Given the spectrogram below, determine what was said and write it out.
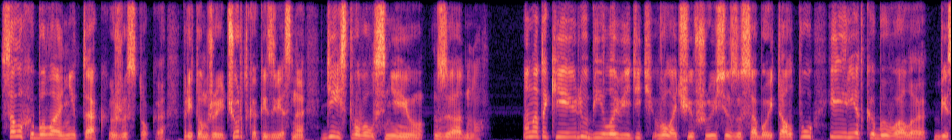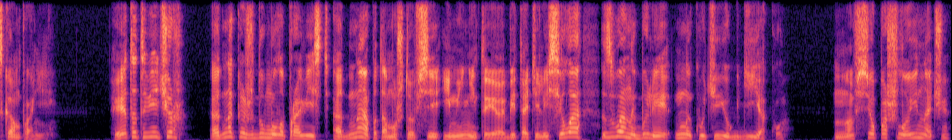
Солоха была не так жестока, при том же черт, как известно, действовал с нею заодно. Она таки любила видеть волочившуюся за собой толпу и редко бывала без компании. Этот вечер, однако ж думала провесть одна, потому что все именитые обитатели села званы были на кутью к дьяку. Но все пошло иначе.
